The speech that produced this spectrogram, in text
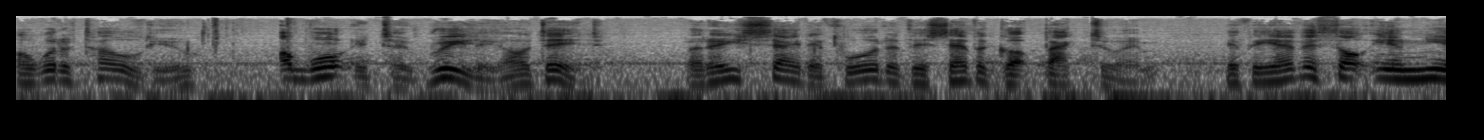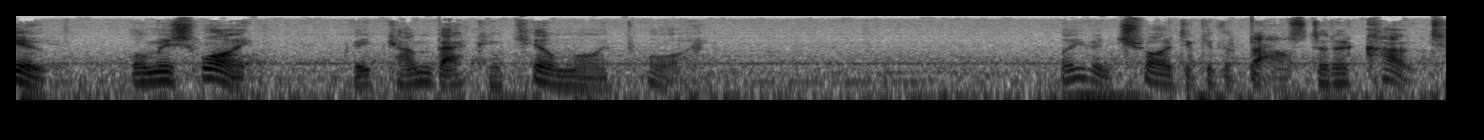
I would have told you. I wanted to, really, I did. But he said if word of this ever got back to him, if he ever thought you knew, or Miss White, he'd come back and kill my boy. I even tried to give the bastard a coat.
